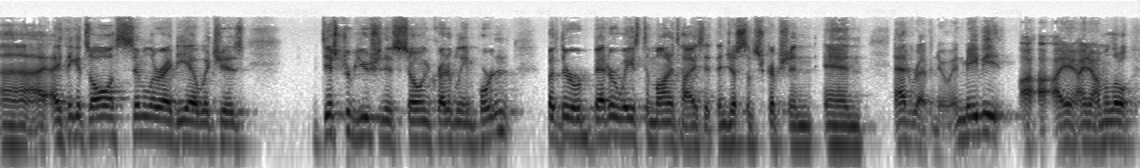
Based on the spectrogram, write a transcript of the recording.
Uh, I, I think it's all a similar idea, which is distribution is so incredibly important, but there are better ways to monetize it than just subscription and ad revenue. And maybe I, I, I know I'm a little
